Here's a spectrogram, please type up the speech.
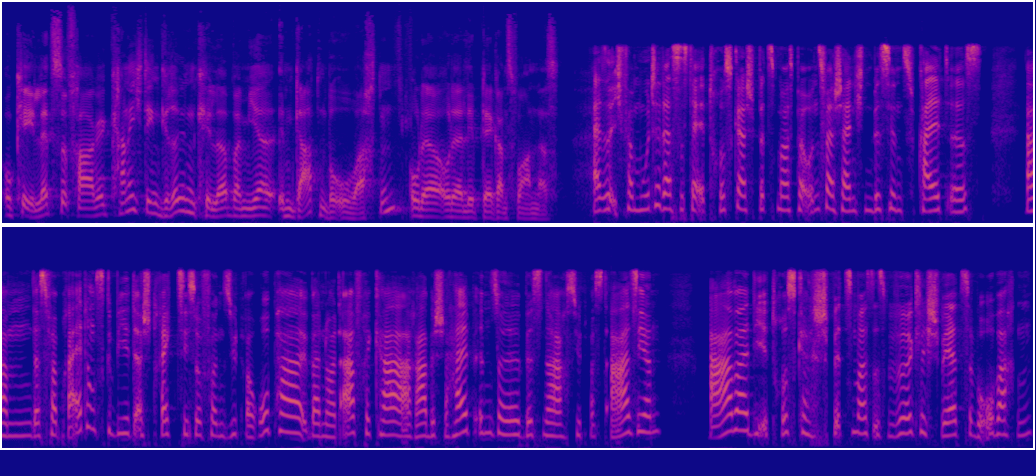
Okay, letzte Frage. Kann ich den Grillenkiller bei mir im Garten beobachten oder, oder lebt der ganz woanders? Also ich vermute, dass es der Etrusker-Spitzmaus bei uns wahrscheinlich ein bisschen zu kalt ist. Ähm, das Verbreitungsgebiet erstreckt sich so von Südeuropa über Nordafrika, arabische Halbinsel bis nach Südostasien. Aber die Etrusker-Spitzmaus ist wirklich schwer zu beobachten.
